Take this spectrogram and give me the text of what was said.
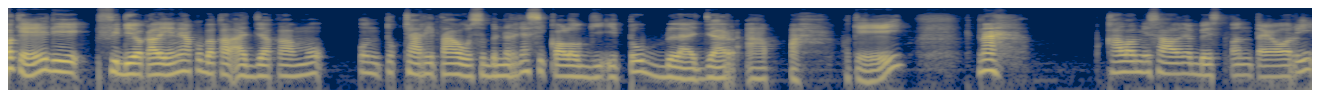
Oke, di video kali ini aku bakal ajak kamu untuk cari tahu sebenarnya psikologi itu belajar apa. Oke. Nah, kalau misalnya based on teori,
